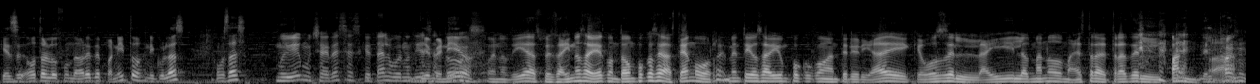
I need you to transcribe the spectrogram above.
que es otro de los fundadores de Panito. Nicolás, ¿cómo estás? Muy bien, muchas gracias. ¿Qué tal? Buenos días Bienvenido. a todos. Buenos días. Pues ahí nos había contado un poco Sebastián, o realmente yo sabía un poco con anterioridad de que vos el, ahí las manos maestras detrás del pan. del pan,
